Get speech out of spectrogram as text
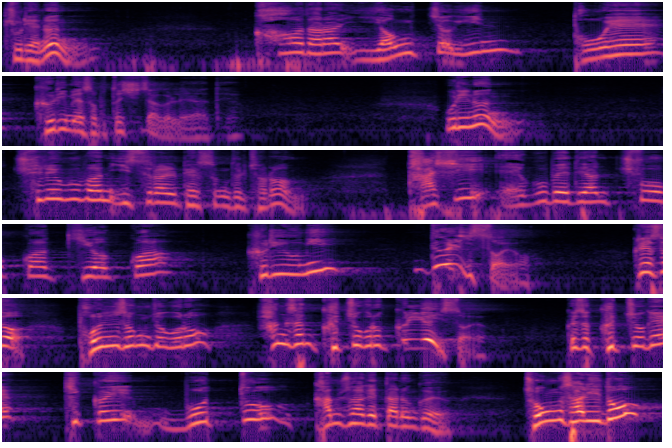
규례는 커다란 영적인 도의 그림에서부터 시작을 해야 돼요. 우리는 출애굽한 이스라엘 백성들처럼 다시 애굽에 대한 추억과 기억과 그리움이 늘 있어요. 그래서 본성적으로 항상 그쪽으로 끌려 있어요. 그래서 그쪽에 기꺼이 못도 감수하겠다는 거예요. 종살이도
